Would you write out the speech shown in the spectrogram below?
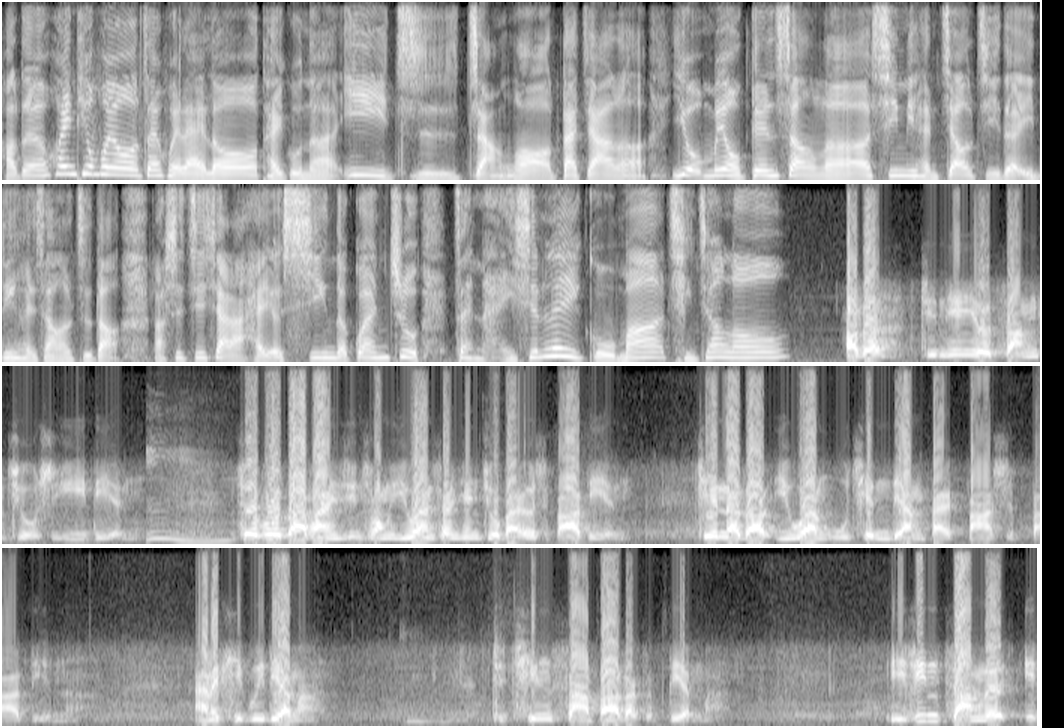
好的，欢迎听众朋友再回来喽！台股呢一直涨哦，大家呢有没有跟上呢？心里很焦急的，一定很想要知道老师接下来还有新的关注在哪一些类股吗？请教喽。好的，今天又涨九十一点，嗯，这波大盘已经从一万三千九百二十八点，今天来到一万五千两百八十八点了，按你 K 规点嘛，一千三百六十点嘛，已经涨了一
